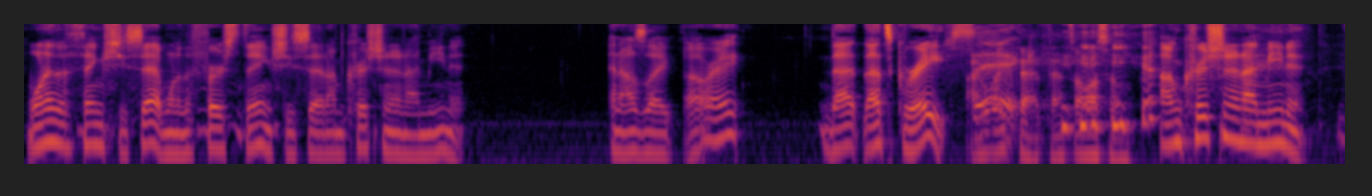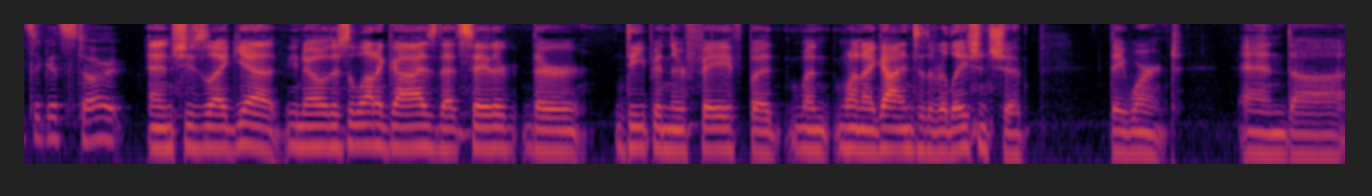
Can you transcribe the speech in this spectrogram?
one of the things she said, one of the first things she said, "I'm Christian and I mean it." And I was like, "All right, that that's great. I like that. That's awesome. I'm Christian and I mean it." it's a good start And she's like, "Yeah, you know, there's a lot of guys that say they're they're deep in their faith, but when when I got into the relationship, they weren't." And uh,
